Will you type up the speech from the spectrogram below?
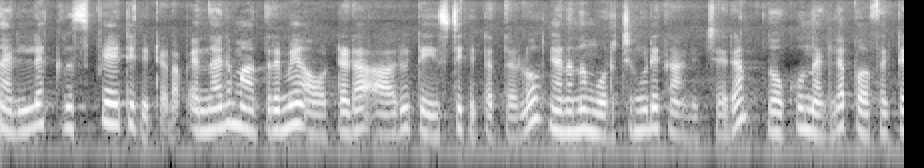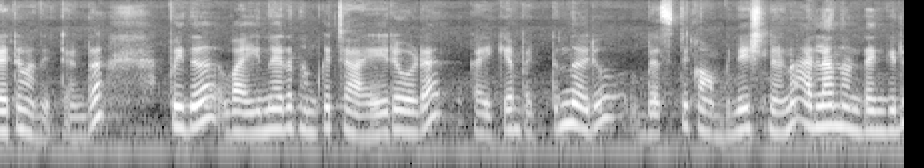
നല്ല ക്രിസ്പി ആയിട്ട് കിട്ടണം. എന്നാൽ മാത്രമേ ഓട്ടട ആ ഒരു ടേസ്റ്റ് കിട്ടത്തുള്ളൂ. ഞാനൊന്ന് മുറിച്ചും കൂടി കാണിച്ചു തരാം. നോക്കൂ നല്ല പെർഫെക്റ്റ് ആയിട്ട് വന്നിട്ടുണ്ട്. അപ്പോൾ ഇത് വൈകുന്നേരം നമുക്ക് ചായയിലൂടെ കഴിക്കാൻ പറ്റുന്ന ഒരു ബെസ്റ്റ് കോമ്പിനേഷനാണ് അല്ലാന്നുണ്ടെങ്കിൽ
